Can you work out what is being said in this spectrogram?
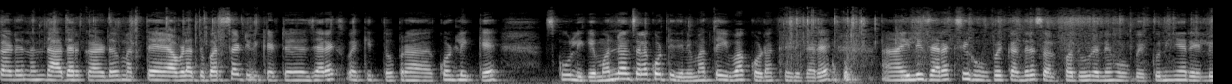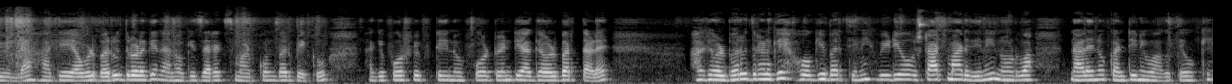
ಕಾರ್ಡ್, ನಂದು ಆಧಾರ್ ಕಾರ್ಡ್ ಮತ್ತೆ ಅವಳದ್ದು ಬರ್ತ್ ಸರ್ಟಿಫಿಕೇಟ್ ಜೆರಾಕ್ಸ್ ಬೇಕಿತ್ತು ಪ್ರ, ಕೊಡ್ಲಿಕ್ಕೆ ಸ್ಕೂಲಿಗೆ. ಮೊನ್ನೆ ಒಂದ್ಸಲ ಕೊಟ್ಟಿದ್ದೀನಿ, ಮತ್ತೆ ಇವಾಗ ಕೊಡಕ್ ಹೇಳಿದ್ದಾರೆ. ಇಲ್ಲಿ ಜೆರಾಕ್ಸಿಗೆ ಹೋಗ್ಬೇಕಂದ್ರೆ ಸ್ವಲ್ಪ ದೂರನೇ ಹೋಗ್ಬೇಕು ನಿಯರ್ ಎಲ್ಲೂ ಇಲ್ಲ. ಹಾಗೆ ಅವಳು ಬರೋದ್ರೊಳಗೆ ನಾನು ಹೋಗಿ ಜೆರಾಕ್ಸ್ ಮಾಡ್ಕೊಂಡು ಬರಬೇಕು. ಹಾಗೆ ಫೋರ್ ಫಿಫ್ಟೀನ್ ಫೋರ್ ಟ್ವೆಂಟಿ ಹಾಗೆ ಅವಳು ಬರ್ತಾಳೆ. ಹಾಗೆ ಅವಳು ಬರೋದ್ರೊಳಗೆ ಹೋಗಿ ಬರ್ತೀನಿ. ವಿಡಿಯೋ ಸ್ಟಾರ್ಟ್ ಮಾಡಿದ್ದೀನಿ, ನೋಡುವ ನಾಳೆನೂ ಕಂಟಿನ್ಯೂ ಆಗುತ್ತೆ ಓಕೆ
